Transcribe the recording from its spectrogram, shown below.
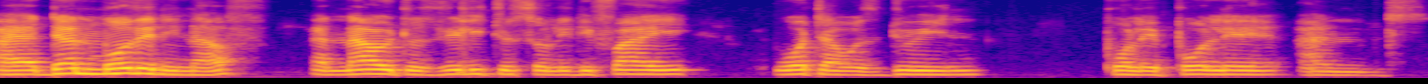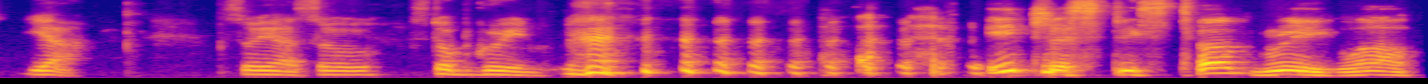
I had done more than enough, and now it was really to solidify what I was doing, pole pole, and yeah. So yeah, so stop growing. Interesting. Stop growing. Wow.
